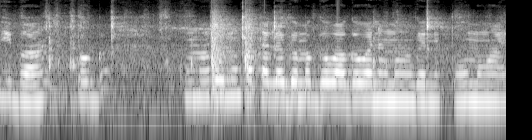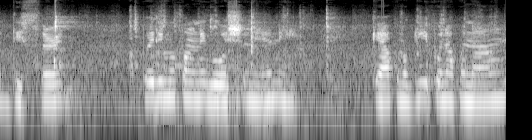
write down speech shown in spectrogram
Diba? Pag kung marunong ka talaga maggawa-gawa ng mga ganito, mga dessert, pwede mo pang negosyo niyan eh. Kaya ako mag-iipon ako ng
